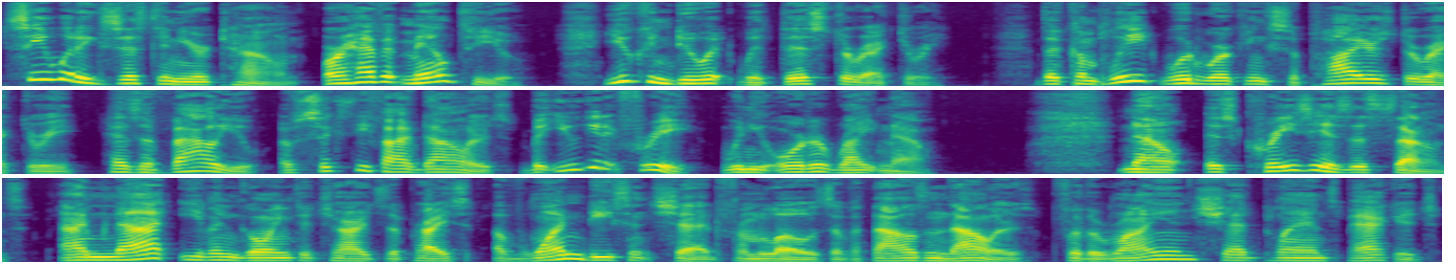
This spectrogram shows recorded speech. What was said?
See what exists in your town or have it mailed to you. You can do it with this directory. The complete woodworking suppliers directory has a value of $65, but you get it free when you order right now. Now, as crazy as this sounds, I'm not even going to charge the price of one decent shed from Lowe's of $1,000 for the Ryan Shed Plans package,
